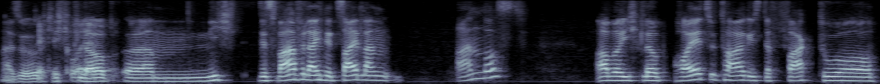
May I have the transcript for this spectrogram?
Also Richtig ich cool, glaube ähm, nicht, das war vielleicht eine Zeit lang anders, aber ich glaube, heutzutage ist der Faktor,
